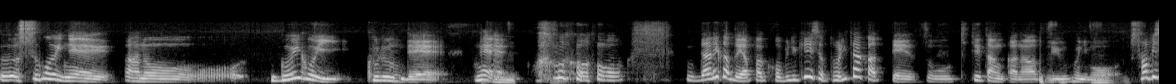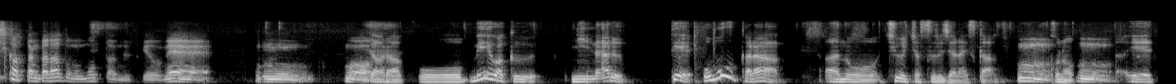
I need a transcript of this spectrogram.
ら、うすごいね、あの、ぐいぐい来るんで、ね、こう誰かとやっぱコミュニケーション取りたかって、そう来てたんかなというふうにも、寂しかったんかなとも思ったんですけどね。うん。まあ、だから、こう、迷惑になるって思うから、あの、躊躇するじゃないですか。うん。このうん。えーっ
